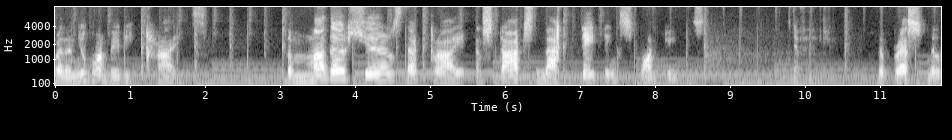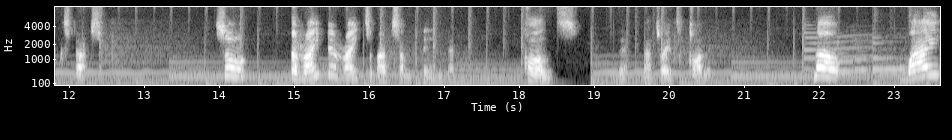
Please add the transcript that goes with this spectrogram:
when a newborn baby cries the mother hears that cry and starts lactating spontaneously Definitely. the breast milk starts so a writer writes about something that calls them that's why it's a calling now why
